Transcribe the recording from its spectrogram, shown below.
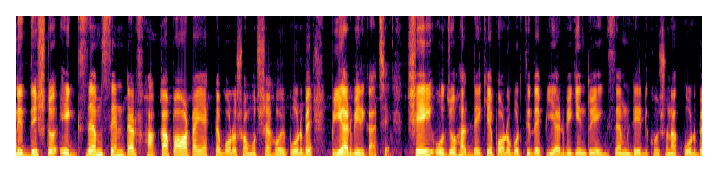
নির্দিষ্ট এক্সাম সেন্টার ফাঁকা পাওয়াটাই একটা বড় সমস্যা হয়ে পড়বে পিআরবির কাছে। সেই অজুহাত দেখিয়ে পরবর্তীতে পিআরবি কিন্তু এক্সাম ডেট ঘোষণা করবে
